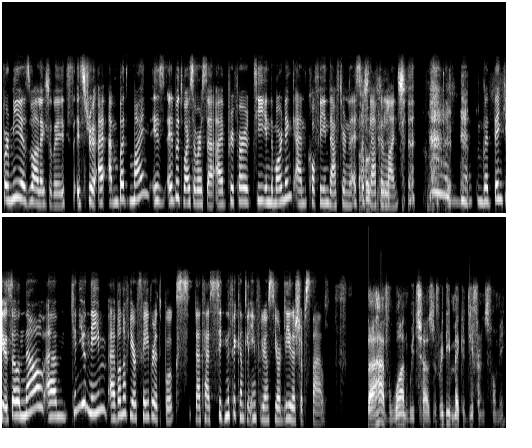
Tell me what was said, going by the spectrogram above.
for me as well. Actually, it's it's true. I, um, but mine is a bit vice versa. I prefer tea in the morning and coffee in the afternoon, especially after lunch. Okay. but thank you. So now, um, can you name uh, one of your favorite books that has significantly influenced your leadership style? I have one which has really make a difference for me,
